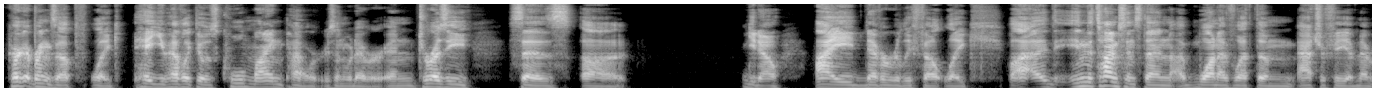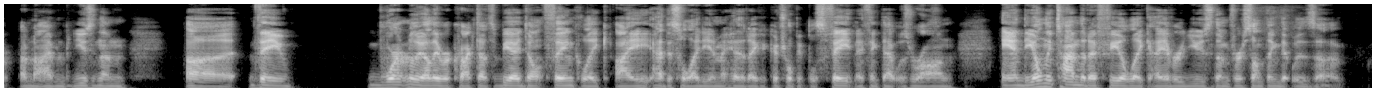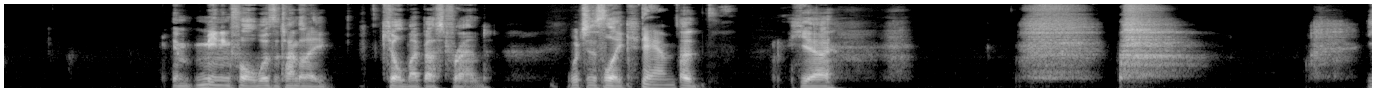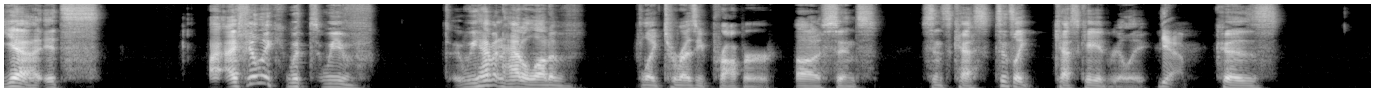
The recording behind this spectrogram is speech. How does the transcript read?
Karkat brings up like, hey, you have like those cool mind powers and whatever, and Terezi says, uh you know, I never really felt like I, in the time since then. One, I've let them atrophy. I've never, I'm not, I haven't been using them. Uh, they weren't really all they were cracked out to be. I don't think. Like I had this whole idea in my head that I could control people's fate, and I think that was wrong. and the only time that I feel like I ever used them for something that was uh meaningful was the time that I killed my best friend, which is like Damn. yeah. Yeah, it's. I, I feel like with we've we haven't had a lot of like Terezi proper uh since since Cas since like Cascade really Yeah. because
